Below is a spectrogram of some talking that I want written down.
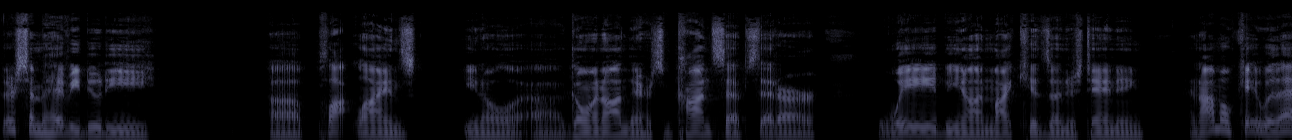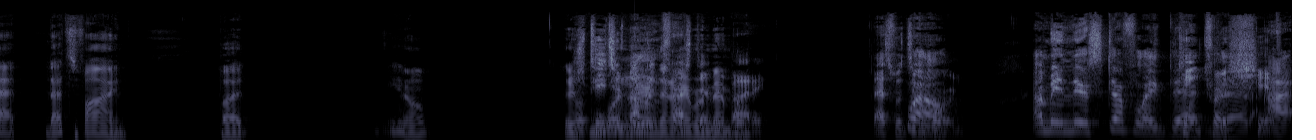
there's some heavy duty uh, plot lines, you know, uh, going on there. Some concepts that are way beyond my kids' understanding, and I'm okay with that. That's fine, but you know. There's we'll more them there to than I remember. everybody. That's what's Well, important. I mean, there's stuff like that Can't trust that shit. I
